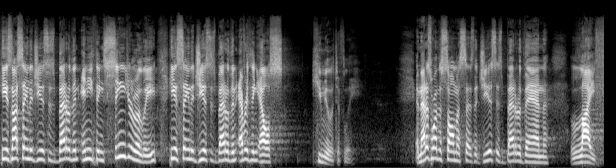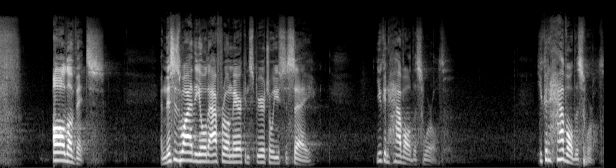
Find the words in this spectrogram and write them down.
He is not saying that Jesus is better than anything singularly. He is saying that Jesus is better than everything else cumulatively. And that is why the psalmist says that Jesus is better than life, all of it. And this is why the old Afro American spiritual used to say, You can have all this world. You can have all this world,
